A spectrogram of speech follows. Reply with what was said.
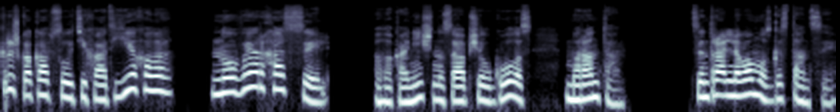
Крышка капсулы тихо отъехала, но Верхасель, лаконично сообщил голос Марантан центрального мозга станции.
